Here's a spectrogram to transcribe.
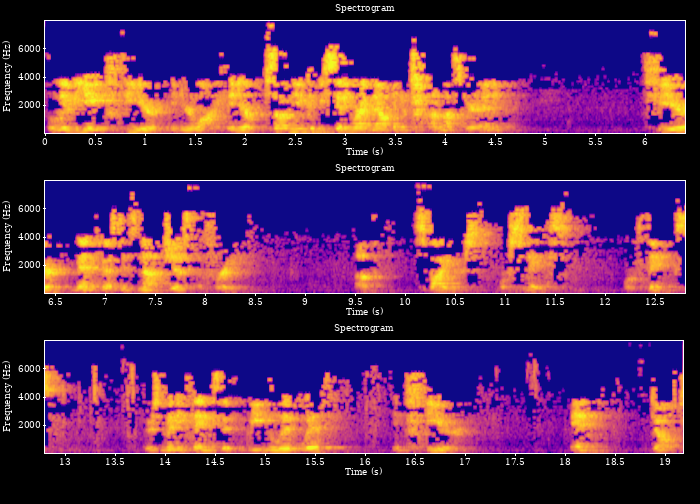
alleviate fear in your life. And some of you could be sitting right now thinking, I'm not scared of anything. Fear manifests not just afraid of spiders or snakes or things. There's many things that we live with in fear and don't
